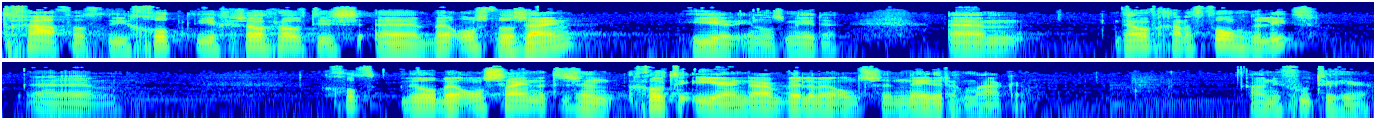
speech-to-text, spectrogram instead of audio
dat gaaf, dat die God die zo groot is eh, bij ons wil zijn, hier in ons midden. Ehm, daarover gaat het volgende lied. Ehm, God wil bij ons zijn, dat is een grote eer en daar willen wij ons eh, nederig maken. Aan uw voeten, Heer.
